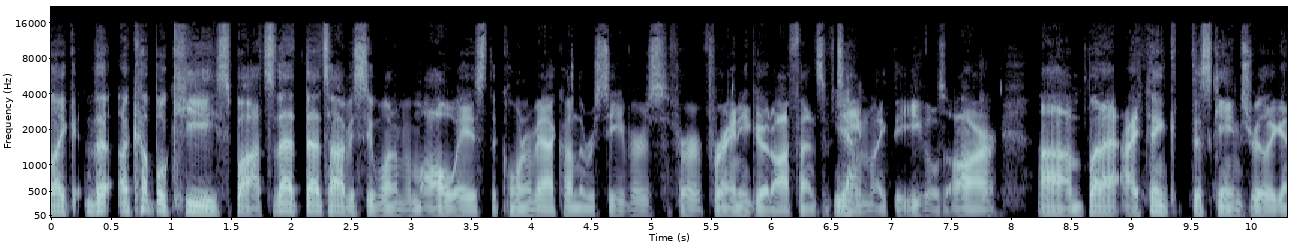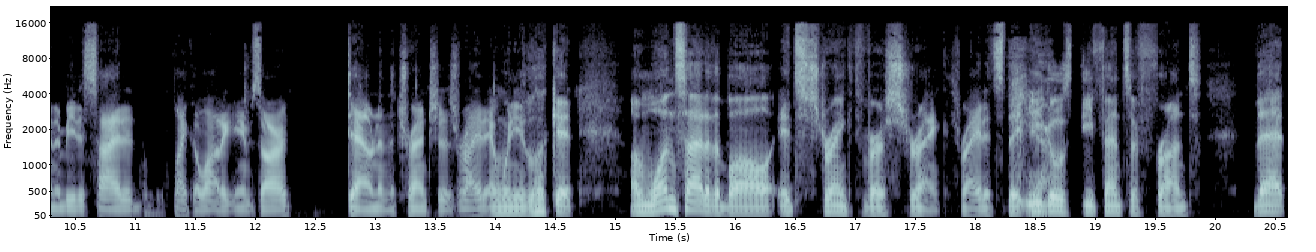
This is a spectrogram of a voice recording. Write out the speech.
like the a couple key spots. That that's obviously one of them. Always the cornerback on the receivers for for any good offensive team yeah. like the Eagles are. Um, but I, I think this game's really going to be decided like a lot of games are down in the trenches, right? And when you look at on one side of the ball, it's strength versus strength, right? It's the yeah. Eagles defensive front that,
